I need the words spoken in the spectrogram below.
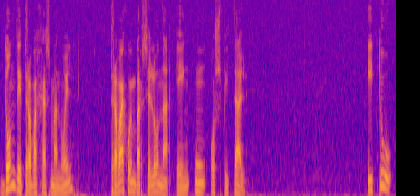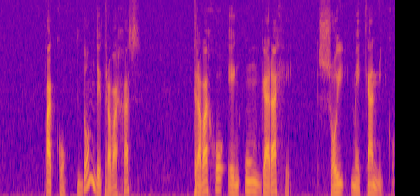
¿Dónde trabajas, Manuel? Trabajo en Barcelona, en un hospital. ¿Y tú, Paco, dónde trabajas? Trabajo en un garaje. Soy mecánico.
